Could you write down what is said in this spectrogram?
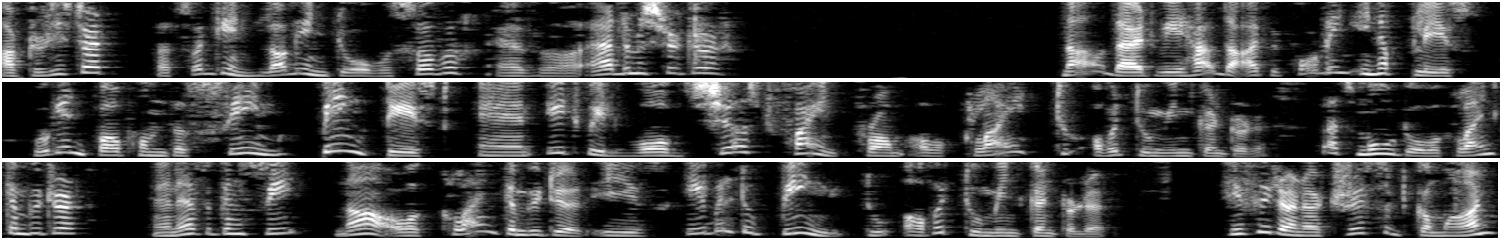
After restart, let's again log into our server as an administrator. Now that we have the IP forwarding in a place, we can perform the same ping test and it will work just fine from our client to our domain controller. Let's move to our client computer and as you can see, now our client computer is able to ping to our domain controller. If we run a reset command,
